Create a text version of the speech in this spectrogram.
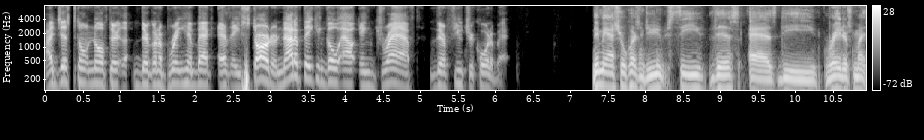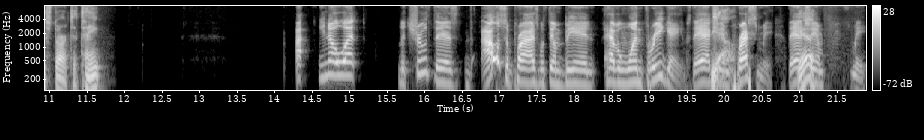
I just don't know if they're uh, they're going to bring him back as a starter. Not if they can go out and draft their future quarterback. Let me ask you a question. Do you see this as the Raiders might start to tank? I, you know what? The truth is, I was surprised with them being having won three games. They actually Yeah. impressed me. They Yeah. actually impressed me.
